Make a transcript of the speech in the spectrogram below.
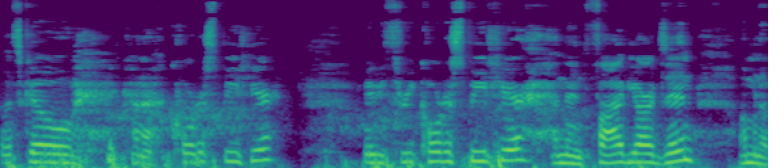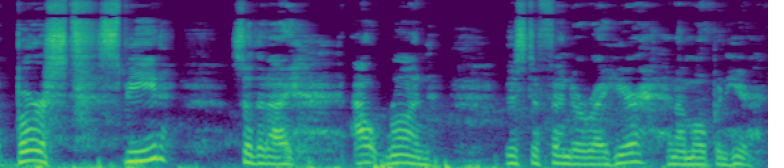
Let's go kind of quarter speed here, maybe three quarter speed here, and then five yards in, I'm gonna burst speed so that I outrun this defender right here and I'm open here,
